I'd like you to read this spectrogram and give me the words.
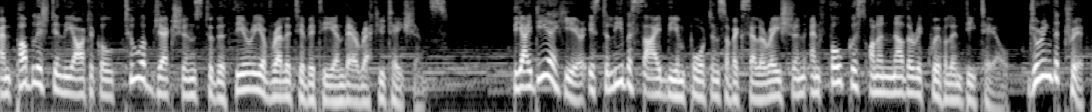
and published in the article Two Objections to the Theory of Relativity and Their Refutations. The idea here is to leave aside the importance of acceleration and focus on another equivalent detail. During the trip,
